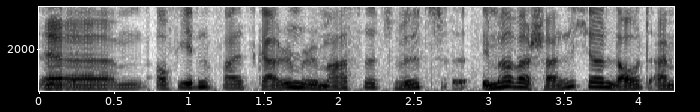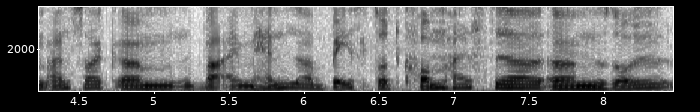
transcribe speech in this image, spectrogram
Ähm, auf jeden Fall, Skyrim Remastered wird immer wahrscheinlicher. Laut einem Eintrag ähm, bei einem Händler, base.com heißt der, ähm, soll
